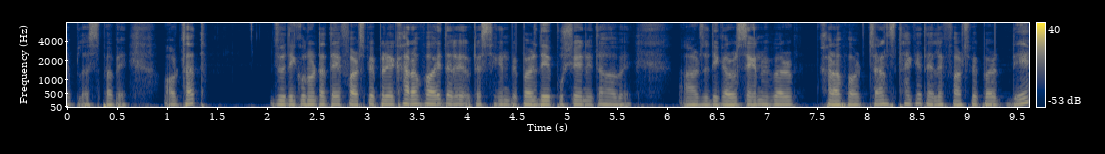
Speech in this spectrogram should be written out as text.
এ প্লাস পাবে। অর্থাৎ যদি কোনোটাতে ফার্স্ট পেপারে খারাপ হয়, তাহলে ওটা সেকেন্ড পেপার দিয়ে পুষিয়ে নিতে হবে। আর যদি কারও সেকেন্ড পেপার খারাপ হওয়ার চান্স থাকে, তাহলে ফার্স্ট পেপার দিয়ে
